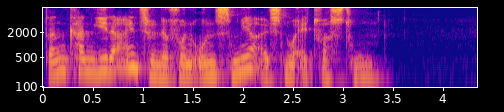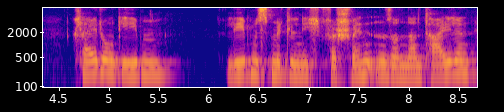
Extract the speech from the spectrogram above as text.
dann kann jeder einzelne von uns mehr als nur etwas tun. Kleidung geben, Lebensmittel nicht verschwenden, sondern teilen,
